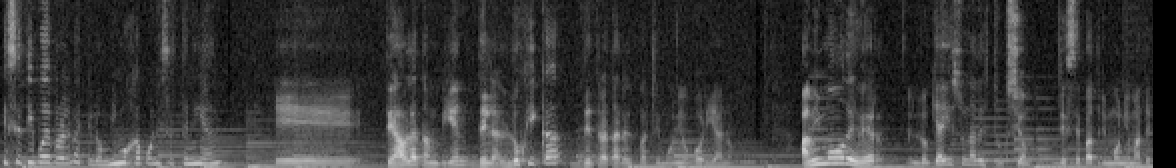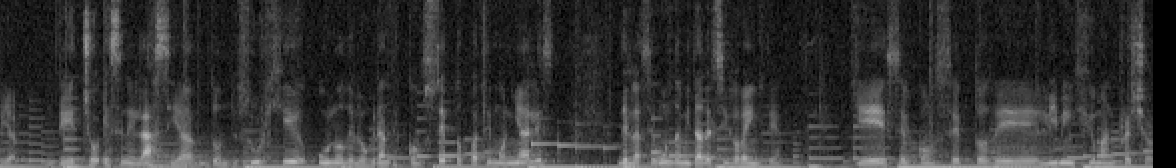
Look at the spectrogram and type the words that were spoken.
ese tipo de problemas que los mismos japoneses tenían, eh, te habla también de la lógica de tratar el patrimonio coreano. A mi modo de ver, lo que hay es una destrucción de ese patrimonio material. De hecho, es en el Asia donde surge uno de los grandes conceptos patrimoniales de la segunda mitad del siglo XX, que es el concepto de Living Human Treasure,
